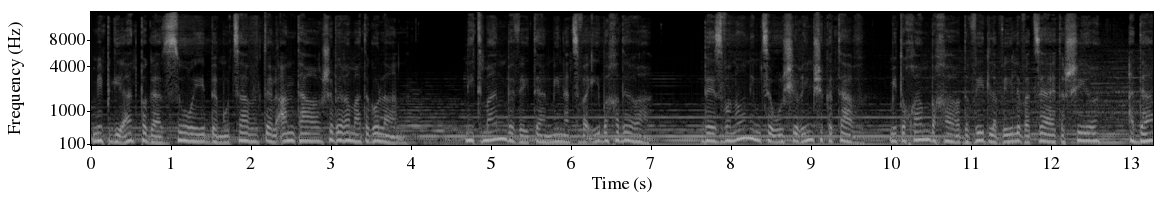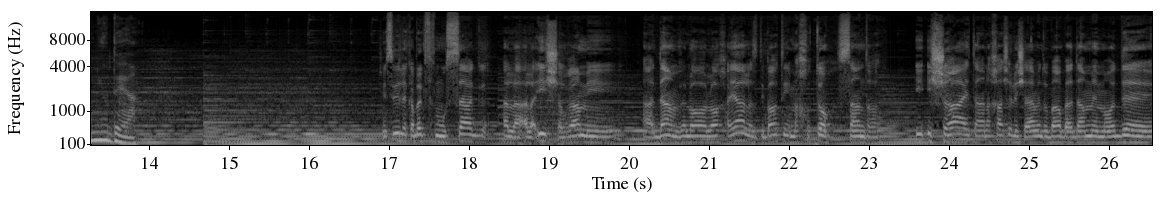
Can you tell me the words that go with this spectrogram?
מפגיעת פגז סורי במוצב תל אנטר שברמת הגולן. נטמן בבית העלמין הצבאי בחדרה. בעזבונו נמצאו שירים שכתב, מתוכם בחר דוד לביא לבצע את השיר "אדם יודע". כשניסיתי לקבל קצת מושג על, על האיש, על רמי האדם ולא לא החייל, אז דיברתי עם אחותו, סנדרה. היא אישרה את ההנחה שלי שהיה מדובר באדם מאוד אה,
